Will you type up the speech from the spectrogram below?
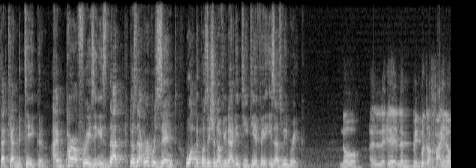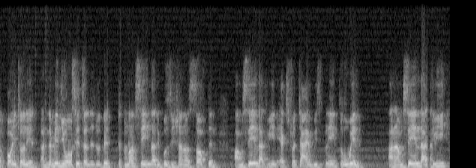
that can be taken. I'm paraphrasing. Is that, does that represent what the position of United TTFA is as we break? No, uh, let me put a finer point on it and let me nuance it a little bit. I'm not saying that the position has softened. I'm saying that we in extra time, we're playing to win. And I'm saying that we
